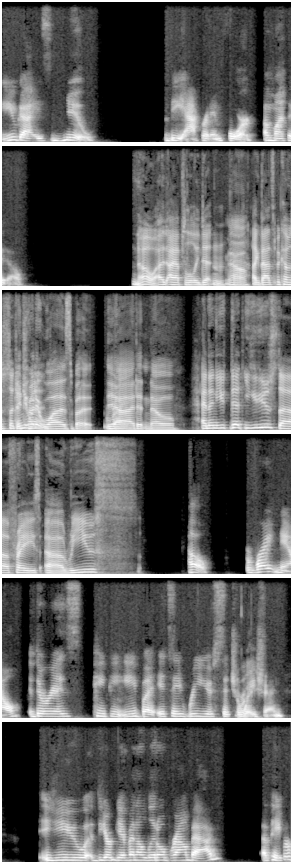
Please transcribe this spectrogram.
you guys knew the acronym for a month ago. No, I, I absolutely didn't. Yeah. Like that's become such I a knew trend. what it was, but yeah, Right. I didn't know. And then you did you used the phrase uh, reuse. Oh, right now there is PPE, but it's a reuse situation. You you're given a little brown bag, a paper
